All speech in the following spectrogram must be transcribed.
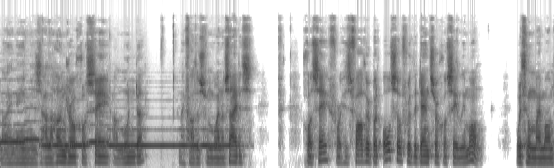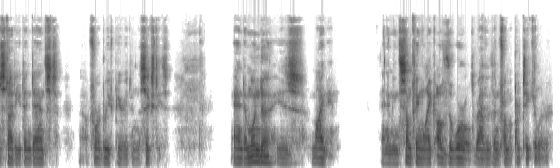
My name is Alejandro Jose Amunda. My father's from Buenos Aires. Jose for his father, but also for the dancer Jose Limon, with whom my mom studied and danced uh, for a brief period in the 60s. And Amunda is my name. And it means something like of the world rather than from a particular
